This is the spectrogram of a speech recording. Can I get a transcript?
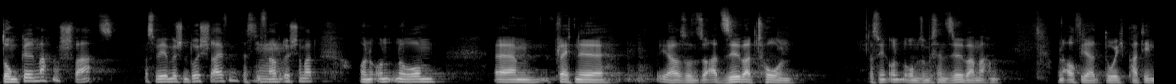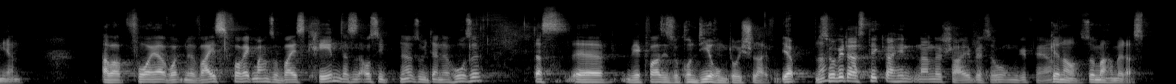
dunkel machen, schwarz, dass wir hier ein bisschen durchschleifen, dass die Farbe durchschimmert. Und untenrum ähm, vielleicht eine, ja, so, so eine Art Silberton, dass wir ihn untenrum so ein bisschen silber machen und auch wieder durchpatinieren. Aber vorher wollten wir weiß vorweg machen, so weiß-creme, dass es aussieht, ne, so wie deine Hose, dass äh, wir quasi so Grundierung durchschleifen. Ja, Ne? so wie der Sticker hinten an der Scheibe, so ungefähr. Genau, so machen wir das.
